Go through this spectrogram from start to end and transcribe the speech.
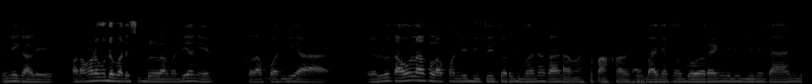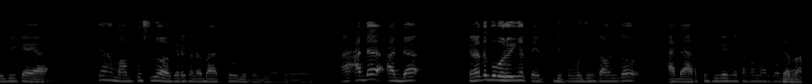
ini kali orang-orang udah pada sebel sama dia nih kelakuan dia. Ya lu tau lah kelakuan dia di Twitter gimana kan. Masuk akal sih. Banyak ngegoreng gini-gini kan jadi kayak ya mampus lu akhirnya kena batu gitu gitu ada ada ternyata gue baru inget nih di penghujung tahun tuh ada artis juga yang ketangkap narkoba. Siapa?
